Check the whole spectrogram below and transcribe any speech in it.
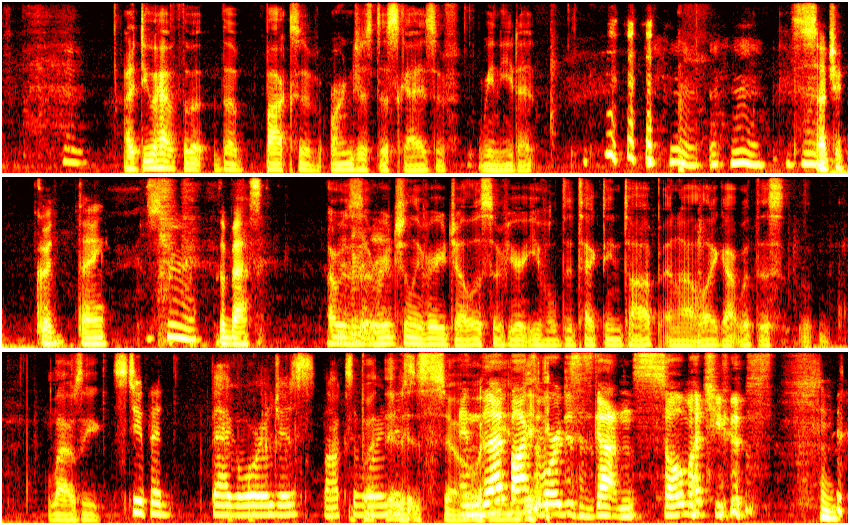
um, I do have the the box of oranges disguise if we need it. Mm-hmm, mm-hmm, mm-hmm. Such a good thing. Hmm. The best. I was originally very jealous of your evil detecting top, and all I got with this lousy, Stupid bag of oranges, box of but it oranges. is so. And that box of oranges has gotten so much use. it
